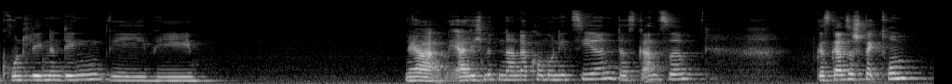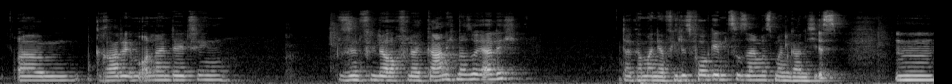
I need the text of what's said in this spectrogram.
grundlegenden Dingen wie, wie ja, ehrlich miteinander kommunizieren, das Ganze, das ganze Spektrum. Ähm, gerade im Online-Dating sind viele auch vielleicht gar nicht mal so ehrlich. Da kann man ja vieles vorgeben zu sein, was man gar nicht ist. Mm,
